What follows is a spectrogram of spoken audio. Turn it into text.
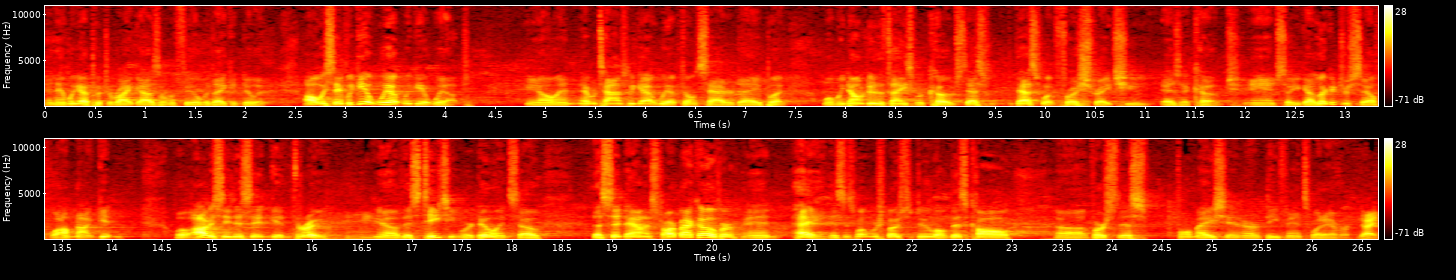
and then we got to put the right guys on the field where they can do it. I always say if we get whipped, we get whipped. You know, and there were times we got whipped on Saturday, but when we don't do the things we're coached, that's that's what frustrates you as a coach. And so you got to look at yourself. Well, I'm not getting. Well, obviously this isn't getting through. Mm-hmm. You know, this teaching we're doing. So let's sit down and start back over. And hey, this is what we're supposed to do on this call uh, versus this formation or defense, whatever. Right,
